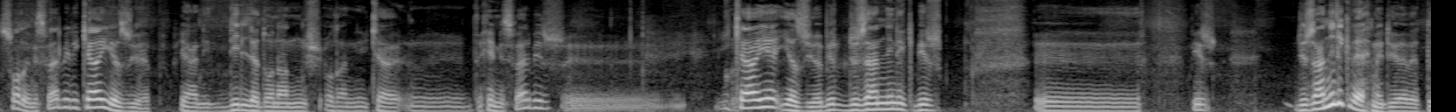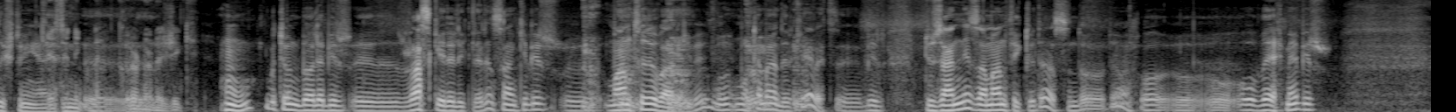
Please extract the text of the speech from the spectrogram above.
sol hemisfer bir hikaye yazıyor hep. Yani dille donanmış olan hikaye e, hemisfer bir e, hikaye yazıyor. Bir düzenlilik bir e, bir düzenlilik vehmediyor evet dış dünyaya. Kesinlikle. E, Kronolojik. Hı, bütün böyle bir e, rastgeleliklerin sanki bir e, mantığı var gibi. Mu, muhtemeldir ki evet e, bir düzenli zaman fikri de aslında o değil mi? O, o, o, o vehme bir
